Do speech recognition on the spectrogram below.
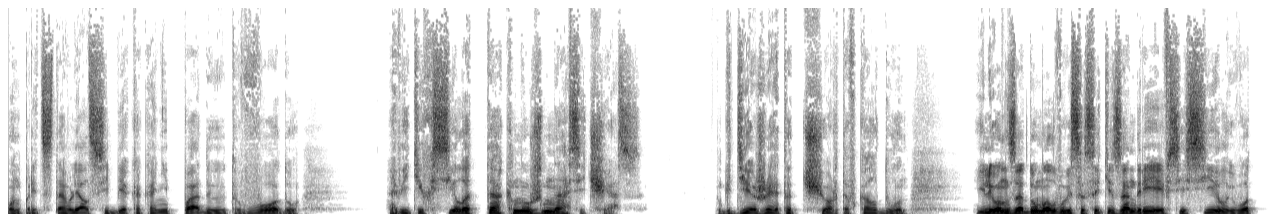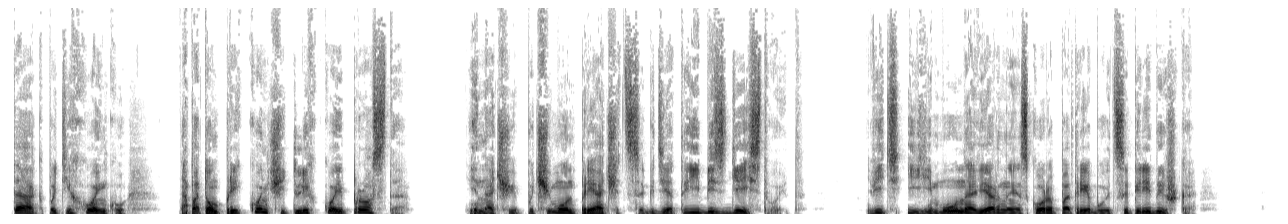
Он представлял себе, как они падают в воду, а ведь их сила так нужна сейчас. Где же этот чертов колдун? Или он задумал высосать из Андрея все силы, вот так, потихоньку, а потом прикончить легко и просто? Иначе почему он прячется где-то и бездействует? Ведь и ему, наверное, скоро потребуется передышка —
